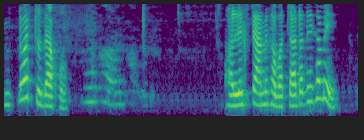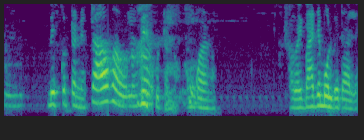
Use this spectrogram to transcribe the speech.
বুঝতে পারছ? দেখো। হরলিক্সটা আমি খাবার চাটা তুই খাবি? বিস্কুটটা নে। চাও খাব না বিস্কুটটা না করে না সবাই বাজে বলবে তাহলে।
